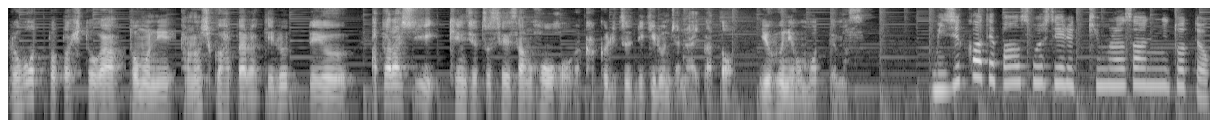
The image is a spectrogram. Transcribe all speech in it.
ロボットと人が共に楽しく働けるっていう、新しい建設生産方法が確立できるんじゃないかというふうに思ってます。身近で伴走している木村さんにとっては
